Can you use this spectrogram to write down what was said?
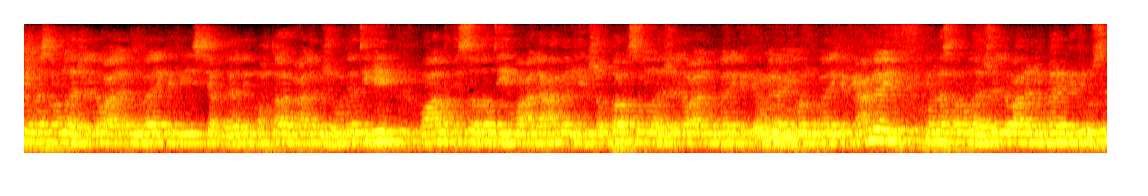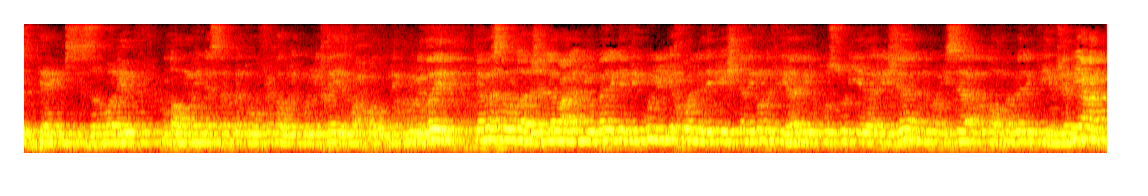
كما اسأل الله جل وعلا أن يبارك في استعداد المحترم على مجهوداته وعلى اقتصاداته وعلى عمله الجبار اسال الله جل وعلا أن يبارك في اولاده وأن يبارك في عمله كما اسال الله جل وعلا أن يبارك في اسر الكريم السيد الولي اللهم إنا نسألك توفقه لكل خير واحفظه من كل ضير كما اسال الله جل وعلا أن يبارك في كل الإخوة الذين يشتغلون في هذه القصوريه رجالا ونساء. اللهم بارك فيهم جميعا.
